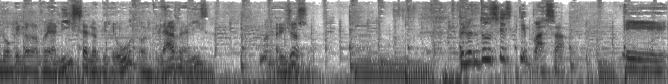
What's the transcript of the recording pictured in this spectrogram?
lo que lo realiza, lo que le gusta, lo que la realiza, maravilloso. Pero entonces, ¿qué pasa? Eh,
